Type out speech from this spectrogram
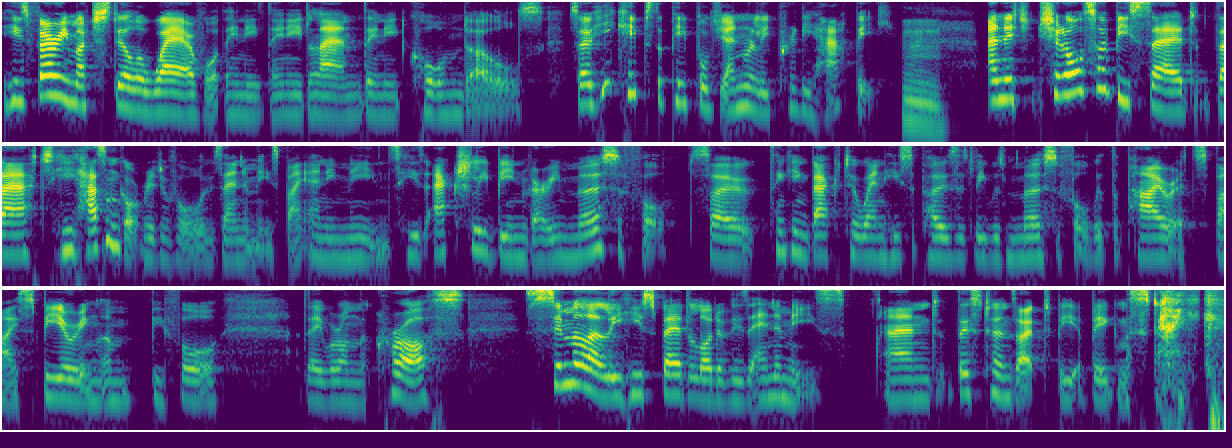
He's very much still aware of what they need. They need land, they need corn doles. So he keeps the people generally pretty happy. Hmm. And it should also be said that he hasn't got rid of all of his enemies by any means. He's actually been very merciful. So, thinking back to when he supposedly was merciful with the pirates by spearing them before they were on the cross, similarly, he spared a lot of his enemies. And this turns out to be a big mistake.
